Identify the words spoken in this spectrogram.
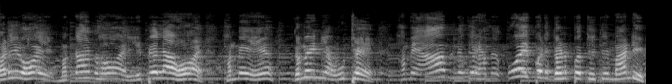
વડીલ હોય, મકાન હોય, લીપેલા હોય, અમે ગમે ત્યાં ઉઠે, અમે આમ નજર, અમે કોઈ પણ ગણપતિથી માંડી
